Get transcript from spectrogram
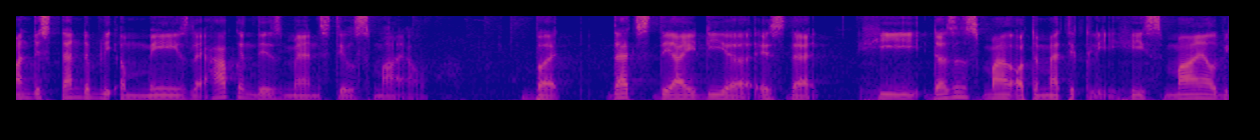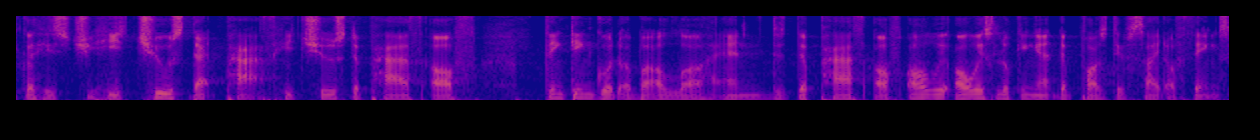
understandably amazed like, how can this man still smile? But that's the idea is that he doesn't smile automatically. He smile because he's he choose that path. He choose the path of thinking good about Allah and the path of always always looking at the positive side of things.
